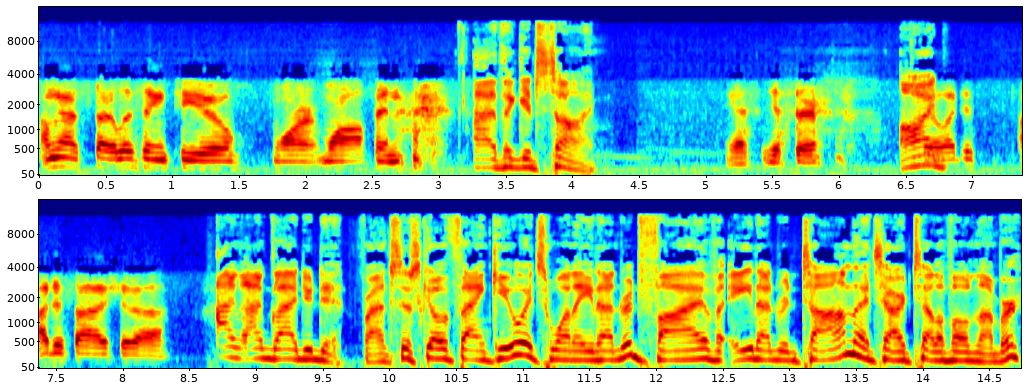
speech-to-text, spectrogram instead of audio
I'm gonna start listening to you more more often. I think it's time. yes, yes, sir. Right. So I just I just thought I should. Uh, I'm, I'm glad you did. Francisco, thank you. It's 1-800-5800-TOM. That's our telephone number.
